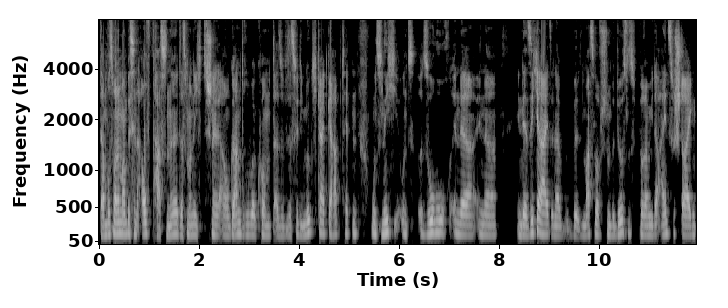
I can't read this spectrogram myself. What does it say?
da muss man immer ein bisschen aufpassen, ne? dass man nicht schnell arrogant rüberkommt. Also dass wir die Möglichkeit gehabt hätten, uns nicht uns so hoch in der in der in der Sicherheit, in der Maslow'schen Bedürfnispyramide einzusteigen,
